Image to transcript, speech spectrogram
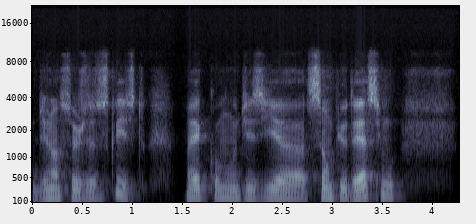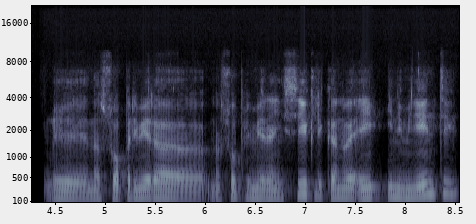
de nosso Senhor Jesus Cristo né? Como dizia São Pio X, eh, na sua primeira na sua primeira encíclica, não é? Iniminente,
